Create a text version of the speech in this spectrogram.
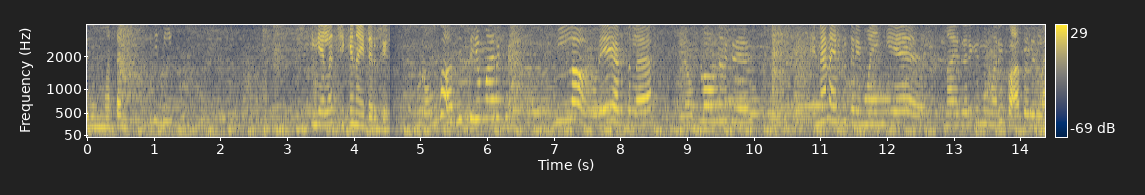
இது மட்டன். இது பீஃப். இங்கே எல்லாம் சிக்கன் ஐட்டம் இருக்குது ரொம்ப அதிசயமாக இருக்குது ஃபுல்லாக ஒரே இடத்துல. எவ்வளோ ஒன்று இருக்குது என்னென்ன இருக்குது தெரியுமா இங்கேயே? நான் இது வரைக்கும் இந்த மாதிரி பார்த்ததில்ல.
